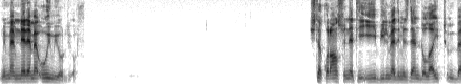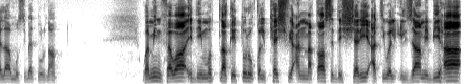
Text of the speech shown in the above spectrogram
bilmem nereme uymuyor diyor. İşte Kur'an sünneti iyi bilmediğimizden dolayı tüm bela musibet buradan. Ve min fevaidi mutlaki turukul keşfi an makasidi şeriatı vel ilzami biha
